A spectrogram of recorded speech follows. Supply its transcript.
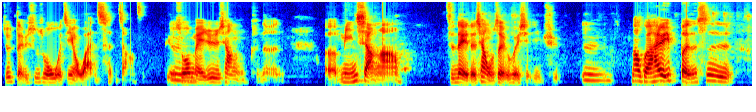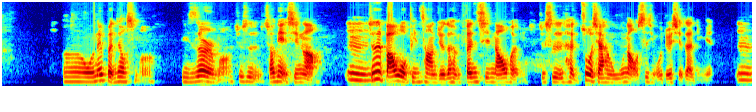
就等于是说我今天有完成这样子。比如说每日像可能呃冥想啊之类的，像我这里会写进去。嗯，那我可能还有一本是，嗯、呃，我那本叫什么 dessert 嘛，就是小点心啦。嗯，就是把我平常觉得很分心，然后很就是很做起来很无脑的事情，我就会写在里面。嗯，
